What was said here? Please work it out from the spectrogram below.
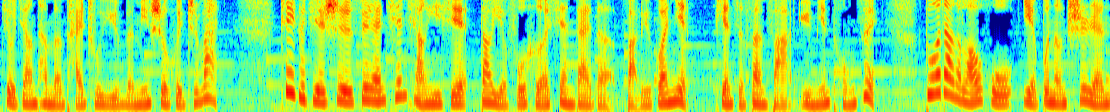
就将他们排除于文明社会之外。这个解释虽然牵强一些，倒也符合现代的法律观念。天子犯法，与民同罪，多大的老虎也不能吃人，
